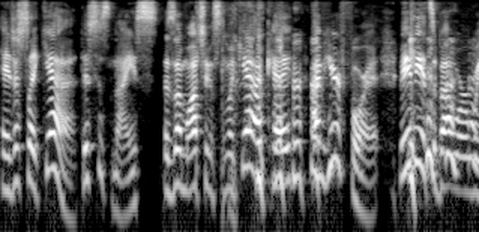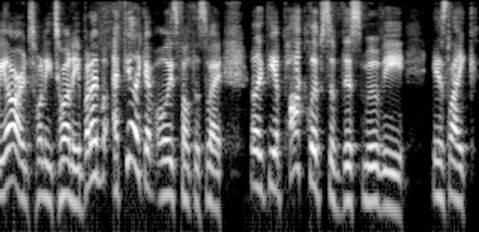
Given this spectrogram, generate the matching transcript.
And just like yeah, this is nice. As I'm watching this, I'm like yeah, okay, I'm here for it. Maybe it's about where we are in 2020, but I've, I feel like I've always felt this way. Like the apocalypse of this movie is like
